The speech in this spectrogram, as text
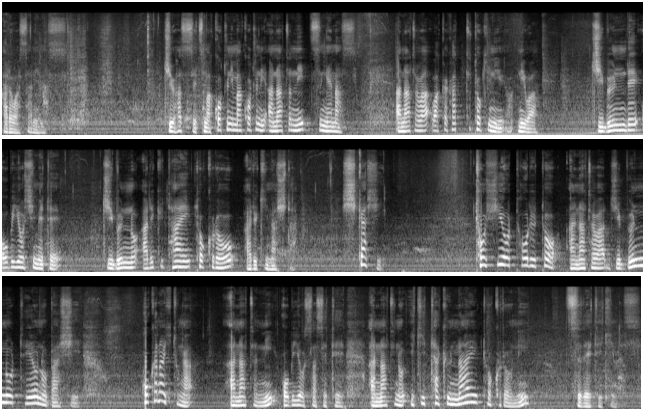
表されます。18節誠に誠にあなたに告げます。あなたは若かった時には自分で帯を締めて自分の歩きたいところを歩きました。しかし年を取るとあなたは自分の手を伸ばし他の人があなたに帯をさせてあなたの行きたくないところに連れて行きます。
